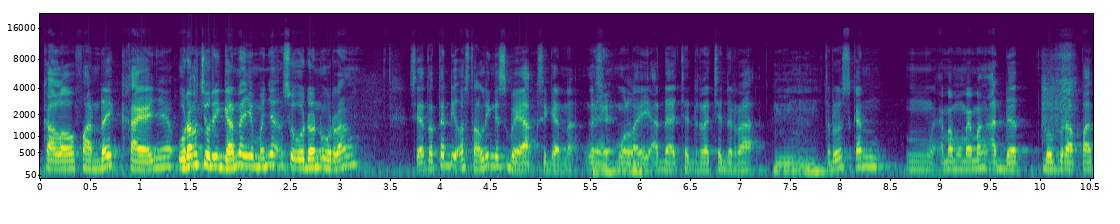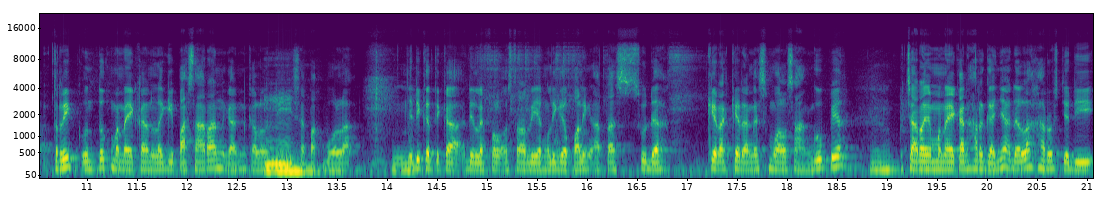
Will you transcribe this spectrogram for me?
Kalau Van Dijk kayaknya orang curigana ya banyak suudon orang. Si Eta teh di Australia geus beak sih gana, geus Eh. mulai ada cedera-cedera. Hmm. Terus kan mm, emang memang ada beberapa trik untuk menaikkan lagi pasaran kan kalau Hmm. di sepak bola. Jadi ketika di level Australia yang liga paling atas sudah kira-kira nggak semua sanggup ya, Hmm. cara yang menaikkan harganya adalah harus jadi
